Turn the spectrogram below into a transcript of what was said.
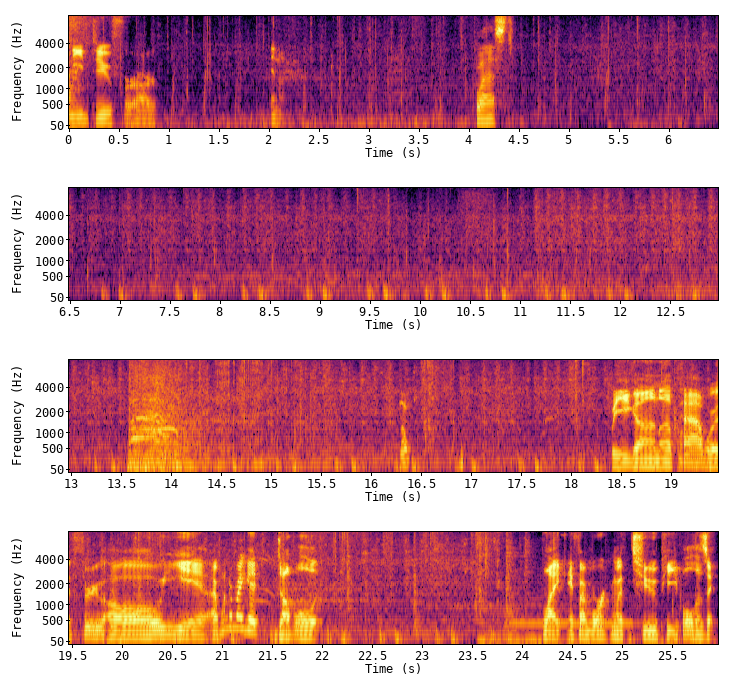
need to for our, you know, quest. Nope. We gonna power through. Oh, yeah. I wonder if I get double... Like, if I'm working with two people, does it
